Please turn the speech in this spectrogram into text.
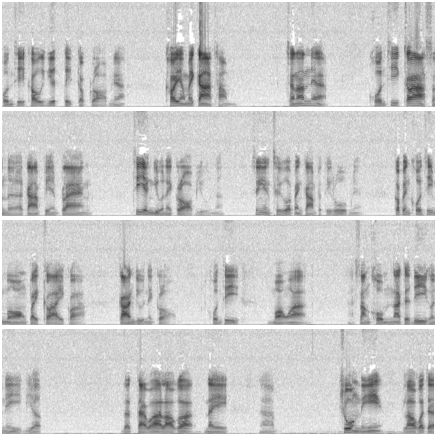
คนที่เขายึดติดกับกรอบเนี่ยเขายังไม่กล้าทำฉะนั้นเนี่ยคนที่กล้าเสนอการเปลี่ยนแปลงที่ยังอยู่ในกรอบอยู่นะ ซึ่งยังถือว่าเป็นการปฏิรูปเนี่ย ก็เป็นคนที่มองไปไกลกว่าการอยู่ในกรอบ คนที่ มองว่าสังคมน่าจะดีกว่านี้อีกเยอะ แต่ว่าเราก็ในช่วงนี้เราก็จะ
